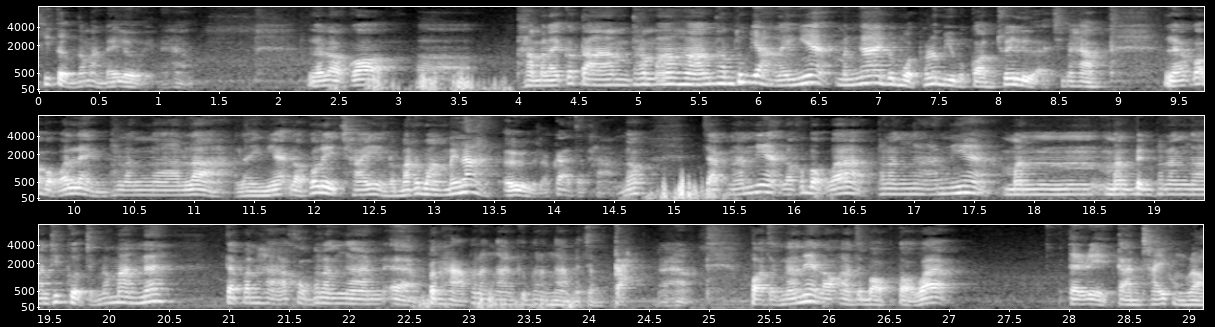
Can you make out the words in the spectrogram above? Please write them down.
ที่เติมน้ำมันได้เลยนะครับ แล้วเราก็เอ่อทำอะไรก็ตามทำอาหารทำทุกอย่างอะไรเงี้ยมันง่ายไปหมดเพราะเรามีอุปกรณ์ช่วยเหลือใช่ไหมครับแล้วก็บอกว่าแหล่งพลังงานล่ะอะไรเงี้ยเราก็เลยใช้อย่างระมัดระวังไม่ล่ะเออเราก็อาจจะถามเนาะจากนั้นเนี่ยเราก็บอกว่าพลังงานเนี่ยมันมันเป็นพลังงานที่เกิดจากน้ำมันนะแต่ปัญหาของพลังงานเอ่อปัญหาพลังงานคือพลังงานมันจำกัดนะครับพอจากนั้นเนี่ยเราอาจจะบอกต่อว่า แต่เรทการใช้ของเรา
